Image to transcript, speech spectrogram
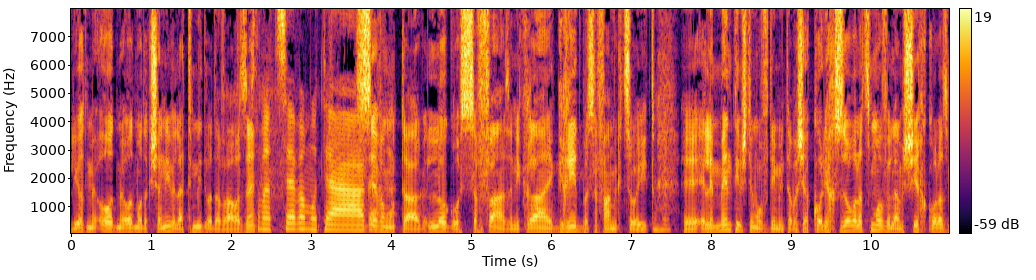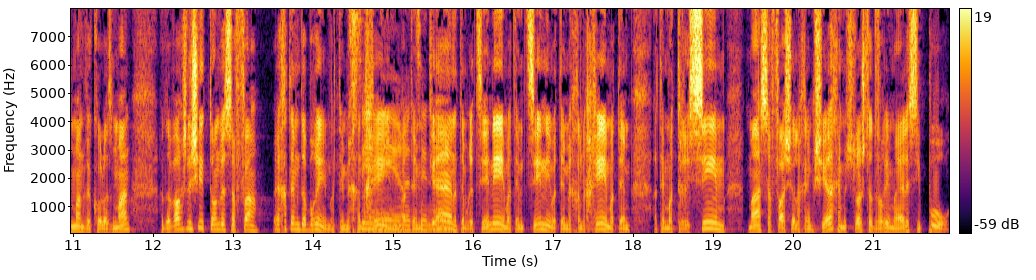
להיות מאוד מאוד מאוד עקשני ולהתמיד בדבר הזה. זאת אומרת, צבע מותג. צבע מותג, לוגו, שפה, זה נקרא grid בשפה המקצועית. Mm-hmm. אלמנטים שאתם עובדים איתם, אבל שהכל יחזור על עצמו ולהמשיך כל הזמן וכל הזמן. הדבר השלישי, טון ושפה. איך אתם מדברים? אתם מחנכים? ציני, אתם, רציני. כן, אתם רציניים, אתם ציניים, אתם מחנכים, אתם, אתם מתריסים. מה השפה שלכם? שיהיה לכם את שלושת הדברים האלה סיפור.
